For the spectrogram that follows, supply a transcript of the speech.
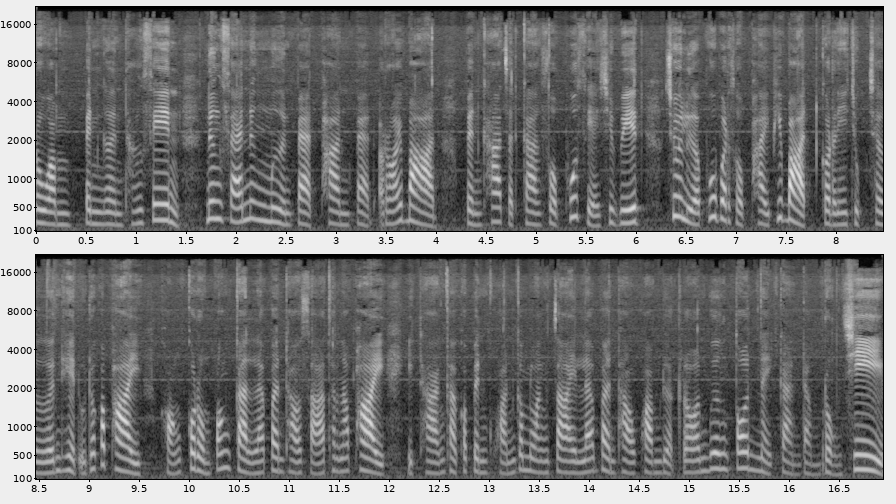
รวมเป็นเงินทั้งสิ้น 118,800 บาท เป็นค่าจัดการศพผู้เสียชีวิต ช่วยเหลือผู้ประสบภัยพิบัติ กรณีฉุกเฉินเหตุอุทกภัย ของกรมป้องกันและบรรเทาสาธารณภัย อีกทั้งค่ะก็เป็นขวัญกำลังใจและบรรเทาความเดือดร้อนเบื้องต้นในการดำรงชีพ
